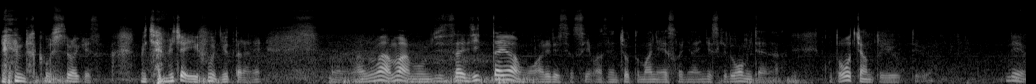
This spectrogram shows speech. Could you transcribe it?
連絡をしてるわけです。めちゃめちゃいい風に言ったらね。うん、まあまあ、もう実際、実態はもうあれですよ、すいません、ちょっと間に合いそうにないんですけど、みたいなことをちゃんと言うっていう。で、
